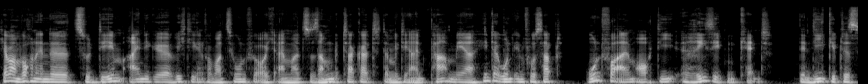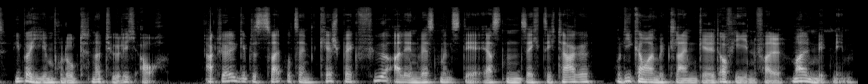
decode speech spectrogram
Ich habe am Wochenende zudem einige wichtige Informationen für euch einmal zusammengetackert, damit ihr ein paar mehr Hintergrundinfos habt und vor allem auch die Risiken kennt. Denn die gibt es wie bei jedem Produkt natürlich auch. Aktuell gibt es 2% Cashback für alle Investments der ersten 60 Tage und die kann man mit kleinem Geld auf jeden Fall mal mitnehmen.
